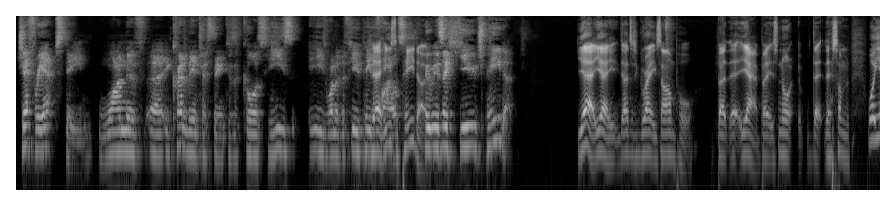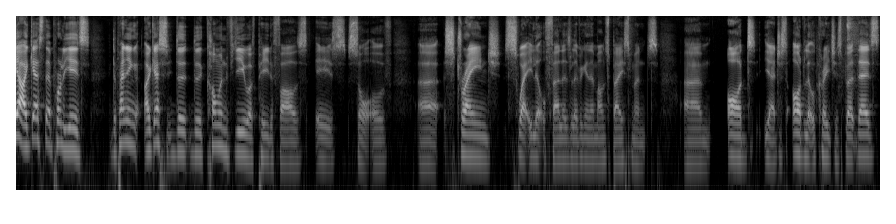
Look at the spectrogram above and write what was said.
Jeffrey Epstein, one of uh, incredibly interesting because, of course, he's he's one of the few pedophiles Yeah, he's a pedo. who is a huge pedo. Yeah, yeah, that's a great example. But uh, yeah, but it's not. There's some. Well, yeah, I guess there probably is. Depending, I guess the the common view of paedophiles is sort of uh, strange, sweaty little fellas living in their mum's basements. Um, odd, yeah, just odd little creatures. But there's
